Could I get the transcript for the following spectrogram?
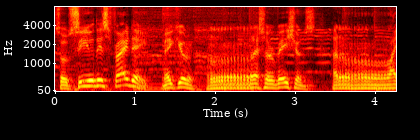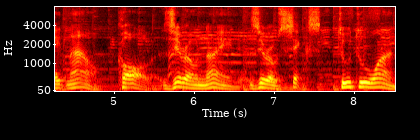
So see you this Friday. Make your reservations right now. Call 0906 221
